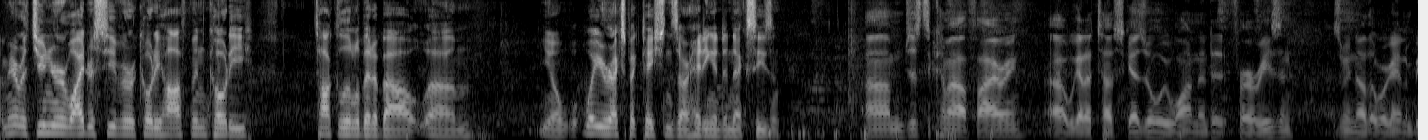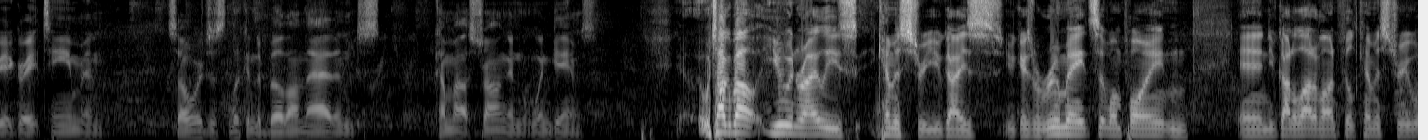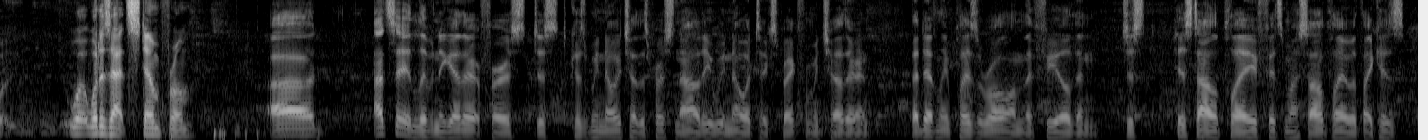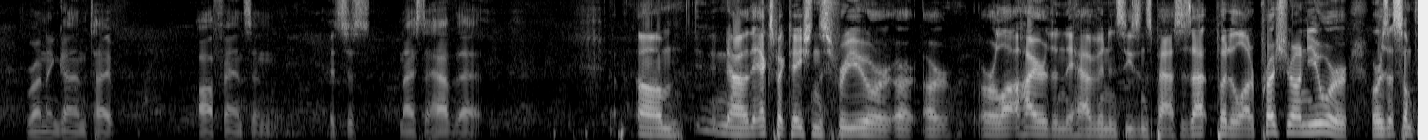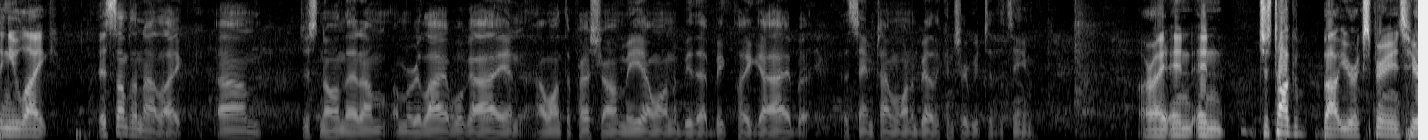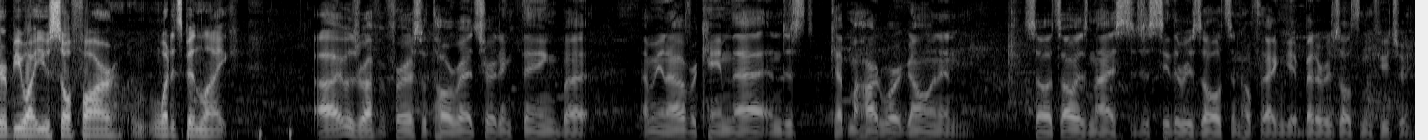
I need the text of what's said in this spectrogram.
I'm here with junior wide receiver Cody Hoffman. Cody, talk a little bit about um, you know what your expectations are heading into next season. Um, just to come out firing. Uh, we got a tough schedule. We wanted it for a reason because we know that we're going to be a great team, and so we're just looking to build on that and just come out strong and win games. We'll talk about you and Riley's chemistry. You guys, you guys were roommates at one point, and and you've got a lot of on-field chemistry. What, what does that stem from? Uh, I'd say living together at first, just because we know each other's personality, we know what to expect from each other, and that definitely plays a role on the field. And just his style of play fits my style of play with like his run and gun type offense, and it's just nice to have that. Um, now the expectations for you are, are, are, are a lot higher than they have been in seasons past. Does that put a lot of pressure on you, or, or is that something you like? It's something I like. Um, just knowing that I'm, I'm a reliable guy and I want the pressure on me. I want to be that big play guy, but at the same time, I want to be able to contribute to the team. All right, and and just talk about your experience here at BYU so far, what it's been like. Uh, it was rough at first with the whole redshirting thing, but I mean, I overcame that and just kept my hard work going, and so it's always nice to just see the results, and hopefully, I can get better results in the future.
